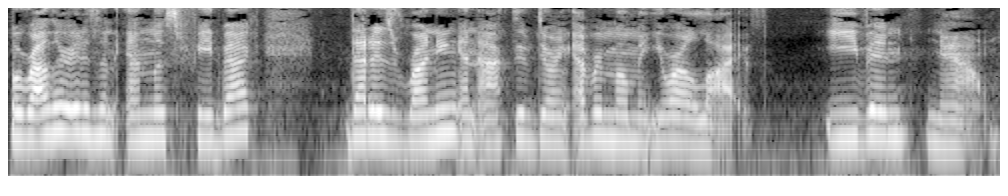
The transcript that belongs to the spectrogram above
but rather it is an endless feedback that is running and active during every moment you are alive, even now.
